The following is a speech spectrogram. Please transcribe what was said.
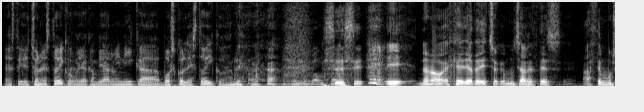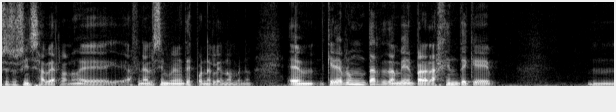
Estoy hecho en estoico, voy a cambiar mi nick a Bosco el estoico. sí, sí. Y no, no, es que ya te he dicho que muchas veces hacemos eso sin saberlo, ¿no? Eh, al final simplemente es ponerle nombre, ¿no? Em, quería preguntarte también para la gente que mm,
